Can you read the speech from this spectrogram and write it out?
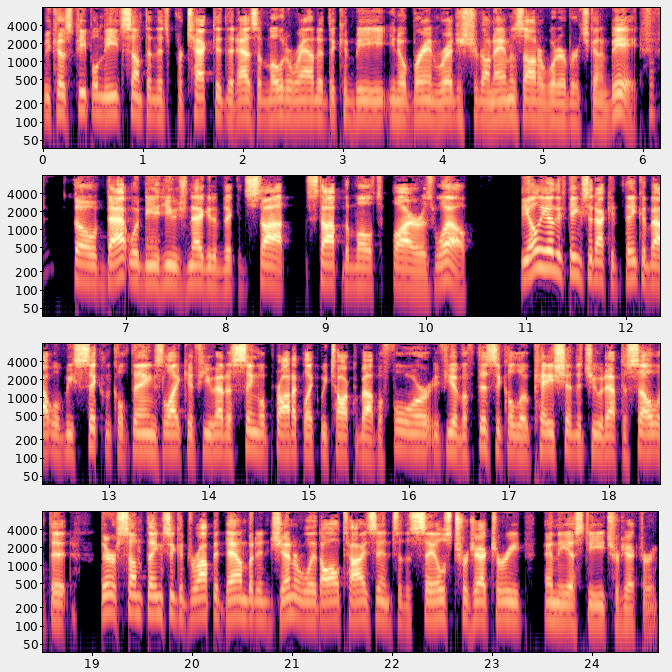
because people need something that's protected that has a moat around it that can be, you know, brand registered on Amazon or whatever it's going to be. Mm-hmm. So that would be a huge negative that could stop stop the multiplier as well. The only other things that I could think about will be cyclical things like if you had a single product, like we talked about before, if you have a physical location that you would have to sell with it. There are some things that could drop it down, but in general, it all ties into the sales trajectory and the SDE trajectory.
